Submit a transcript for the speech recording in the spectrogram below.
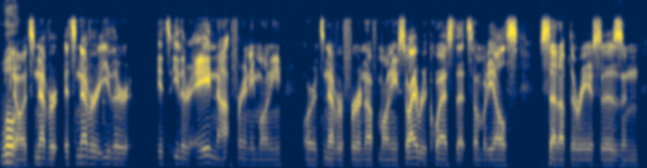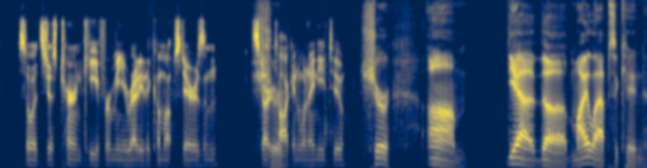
Well, you know, it's never it's never either it's either a not for any money or it's never for enough money. So I request that somebody else set up the races and so it's just turnkey for me, ready to come upstairs and start Sure. talking when I need to. Sure. Um, yeah, the MyLaps can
